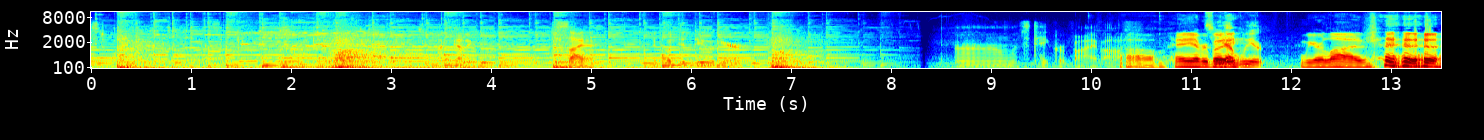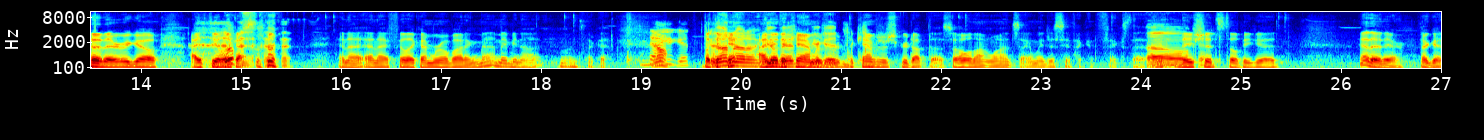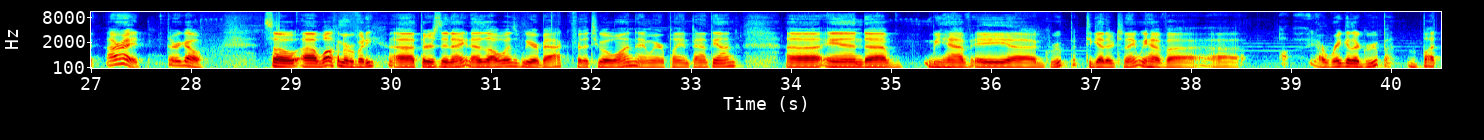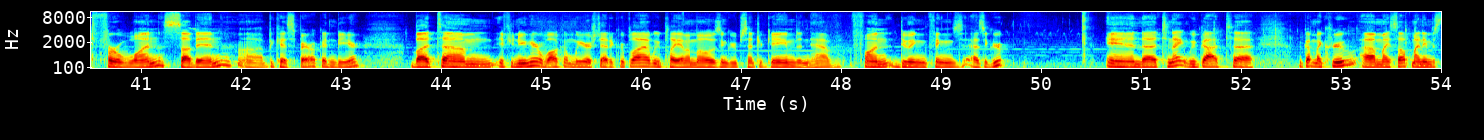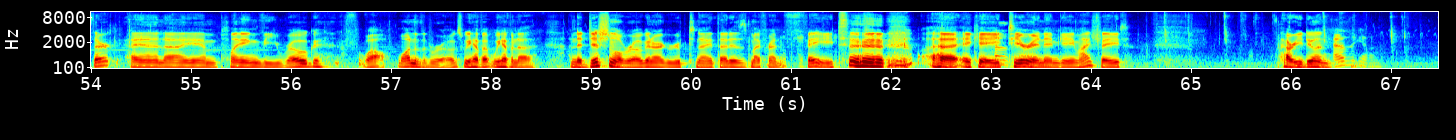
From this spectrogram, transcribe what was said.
least one. I've got to decide like, what to do here. Um, let's take revive off. Uh oh, hey everybody! So yeah, we are we are live. there we go. I feel like I, and I and I feel like I'm roboting. Nah, maybe not. That's okay. No, you're good. But no, no, no, I know good. the cameras are, the cameras are screwed up though. So hold on one second. Let me just see if I can fix that. Oh, they okay. should still be good. Yeah, they're there. They're good. All right, there we go. So uh, welcome everybody. Uh, Thursday night, as always, we are back for the 201, and we are playing Pantheon, uh, and uh, we have a uh, group together tonight. We have a, a, a regular group, but for one sub in uh, because Sparrow couldn't be here. But um, if you're new here, welcome. We are Static Group Live. We play MMOs and group centric games and have fun doing things as a group. And uh, tonight we've got uh, we've got my crew, uh, myself. My name is Theric, and I am playing the rogue. Well, one of the rogues. We have a, we have an, uh, an additional rogue in our group tonight. That is my friend Fate, uh, aka Tyrion in game. Hi, Fate. How are you doing? How's it going?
